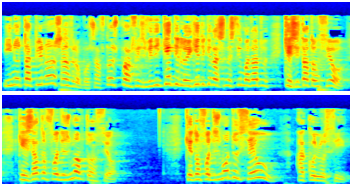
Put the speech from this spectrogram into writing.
είναι ο ταπεινός άνθρωπος. Αυτός που αμφισβητεί και τη λογική του και τα συναισθήματά του και ζητά τον Θεό. Και ζητά τον φωτισμό από τον Θεό. Και τον φωτισμό του Θεού ακολουθεί.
